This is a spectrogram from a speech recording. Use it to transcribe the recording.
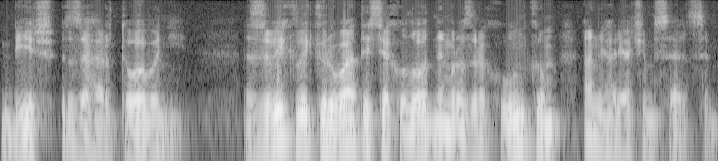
більш загартовані, звикли керуватися холодним розрахунком, а не гарячим серцем.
